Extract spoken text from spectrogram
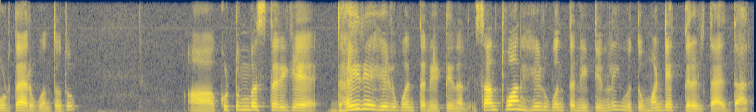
ಕೊಡ್ತಾ ಇರುವಂಥದ್ದು. ಕುಟುಂಬಸ್ಥರಿಗೆ ಧೈರ್ಯ ಹೇಳುವಂಥ ನಿಟ್ಟಿನಲ್ಲಿ, ಸಾಂತ್ವನ ಹೇಳುವಂಥ ನಿಟ್ಟಿನಲ್ಲಿ ಇವತ್ತು ಮಂಡ್ಯಕ್ಕೆ ತೆರಳ್ತಾ ಇದ್ದಾರೆ.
